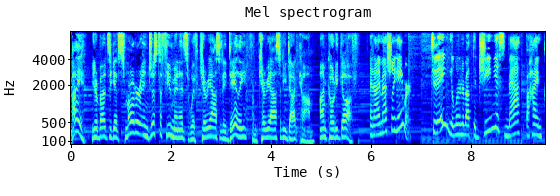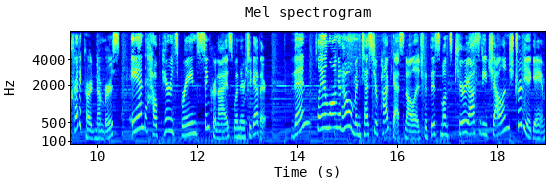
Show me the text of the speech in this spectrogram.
Hi, you're about to get smarter in just a few minutes with Curiosity Daily from Curiosity.com. I'm Cody Goff. And I'm Ashley Hamer. Today, you'll learn about the genius math behind credit card numbers and how parents' brains synchronize when they're together. Then, play along at home and test your podcast knowledge with this month's Curiosity Challenge trivia game.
